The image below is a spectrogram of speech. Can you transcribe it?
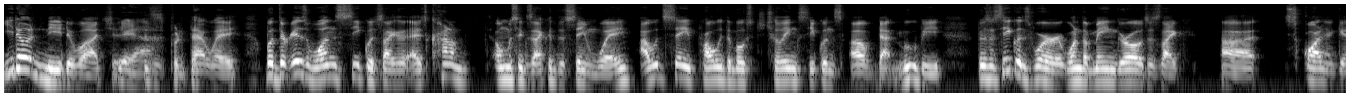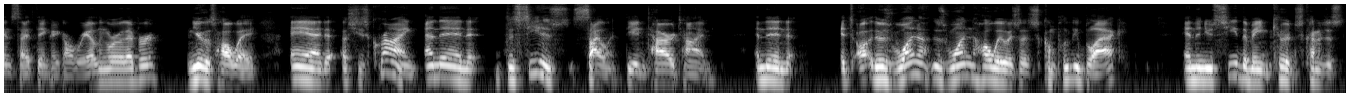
You don't need to watch it. Yeah. Let's just put it that way. But there is one sequence like it's kind of almost exactly the same way. I would say probably the most chilling sequence of that movie. There's a sequence where one of the main girls is like uh, squatting against, I think, like a railing or whatever near this hallway, and uh, she's crying. And then the scene is silent the entire time. And then it's uh, there's one there's one hallway which is completely black, and then you see the main killer just kind of just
